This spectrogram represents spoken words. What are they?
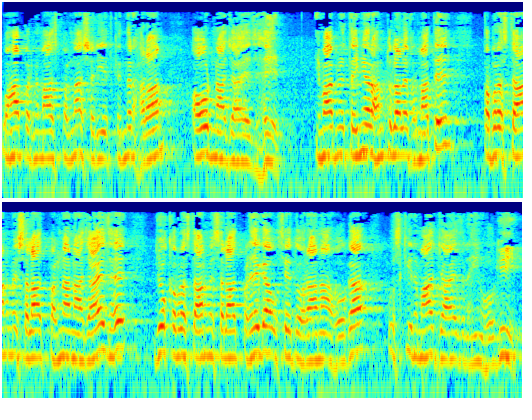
وہاں پر نماز پڑھنا شریعت کے اندر حرام اور ناجائز ہے۔ امام ابن تیمیہ رحمۃ اللہ علیہ فرماتے ہیں قبرستان میں سلاد پڑھنا ناجائز ہے۔ جو قبرستان میں سلاد پڑھے گا، اسے دہرانا ہوگا۔ اس کی نماز جائز نہیں ہوگی۔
